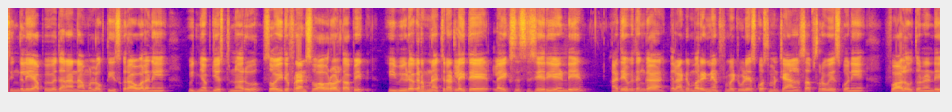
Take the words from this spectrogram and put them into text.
సింగిల్ యాప్ విధానాన్ని అమల్లోకి తీసుకురావాలని విజ్ఞప్తి చేస్తున్నారు. సో ఇది ఫ్రెండ్స్ ఓవరాల్ టాపిక్ ఈ వీడియో కనుక నచ్చినట్లయితే లైక్స్ ఇస్తే షేర్ చేయండి. అదేవిధంగా ఇలాంటి మరిన్ని ఇన్ఫర్మేటివ్ వీడియోస్ కోసం మన ఛానల్ సబ్స్క్రైబ్ చేసుకొని ఫాలో అవుతుండండి.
